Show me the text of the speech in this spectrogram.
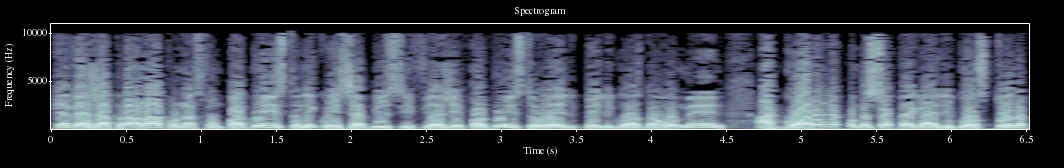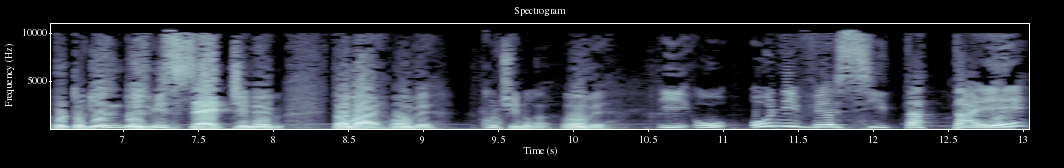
quer viajar pra lá, pô, nós fomos pra Bristol, nem conhecia Bristol e viajei pra Bristol, ele, ele gosta da Romênia, agora já começou a pegar, ele gostou da portuguesa em 2007, nego. Então vai, vamos ver. Continua. Vamos ver. E o Universitatae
